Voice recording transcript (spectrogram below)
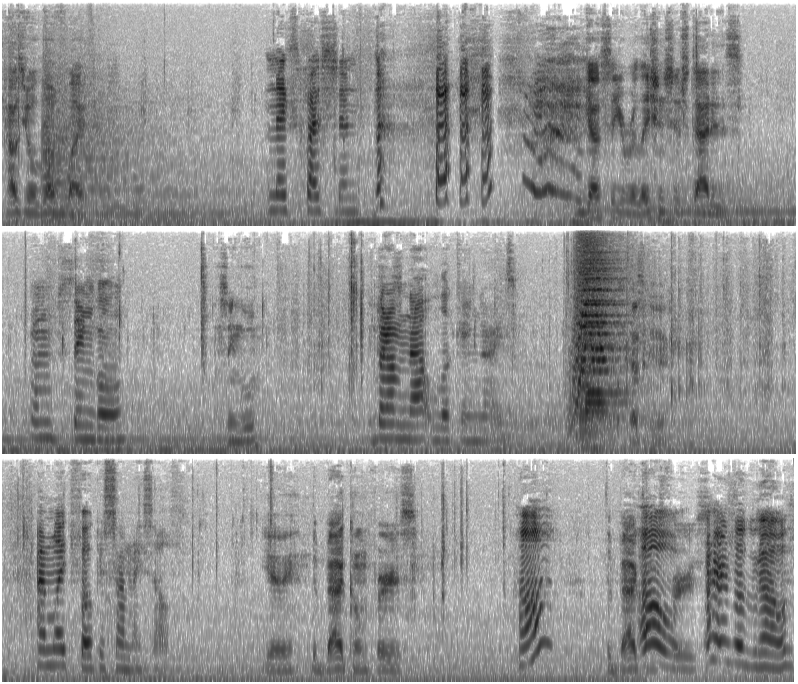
How's your love life? Next question. You gotta say your relationship status. I'm single, Single. but I'm not looking, guys. That's good. I'm like focused on myself. Yeah, the bag come first. Huh? The back comes Oh, first. I heard something else.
